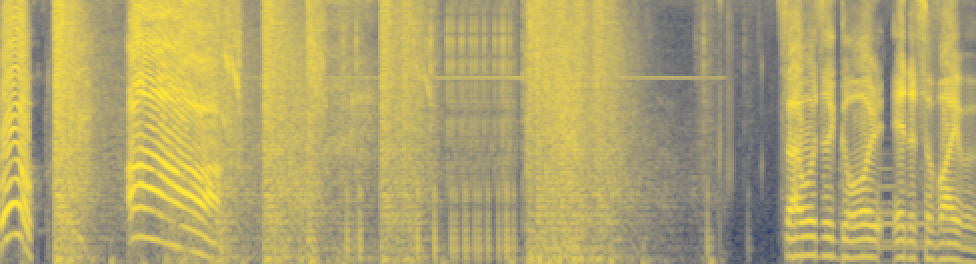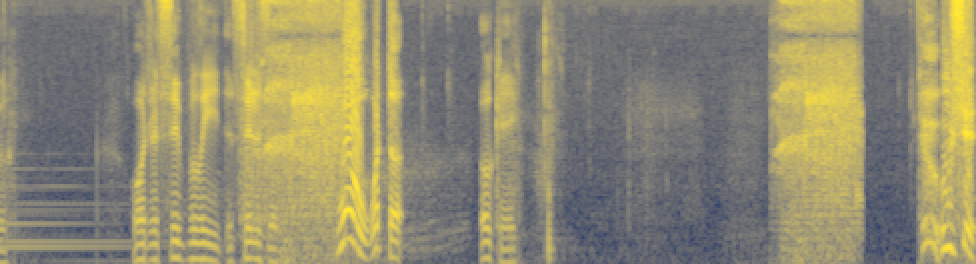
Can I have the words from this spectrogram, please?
Whoa! Ah! That was a guard and a survivor. Or just simply a citizen. Whoa! What the? Okay. oh shit!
